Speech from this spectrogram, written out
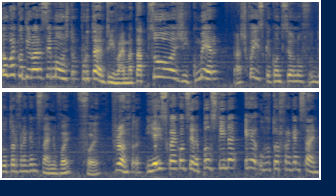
ele vai continuar a ser monstro. Portanto, e vai matar pessoas e comer. Acho que foi isso que aconteceu no Dr. Frankenstein, não foi? Foi. Pronto. E é isso que vai acontecer. A Palestina é o Dr. Frankenstein.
